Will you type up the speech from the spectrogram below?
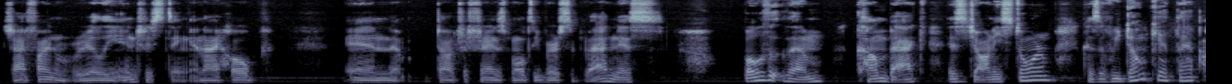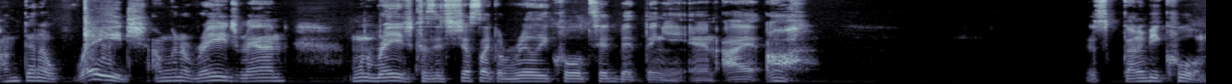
which I find really interesting. And I hope in Doctor Strange's Multiverse of Madness, both of them come back as Johnny Storm. Because if we don't get that, I'm gonna rage. I'm gonna rage, man. I'm gonna rage because it's just like a really cool tidbit thingy, and I oh, it's gonna be cool.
